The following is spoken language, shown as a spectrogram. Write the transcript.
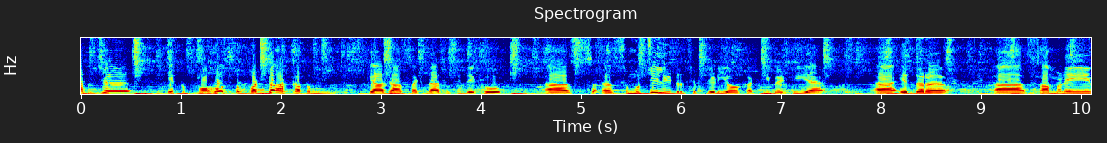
ਅੱਜ ਇੱਕ ਬਹੁਤ ਵੱਡਾ ਕਦਮ ਕਿਹਾ ਜਾ ਸਕਦਾ ਤੁਸੀਂ ਦੇਖੋ ਸਮੁੱਚੀ ਲੀਡਰਸ਼ਿਪ ਜਿਹੜੀ ਆ ਉਹ ਇਕੱਠੀ ਬੈਠੀ ਹੈ। ਇੱਧਰ ਸਾਹਮਣੇ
